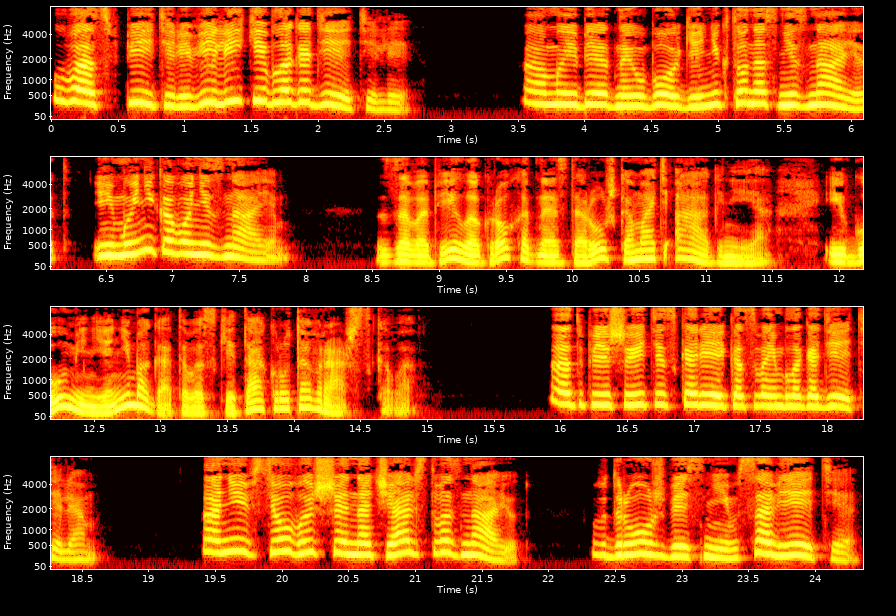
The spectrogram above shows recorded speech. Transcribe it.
У вас в Питере великие благодетели! А мы, бедные убогие, никто нас не знает, и мы никого не знаем!» Завопила крохотная старушка мать Агния, игуменья небогатого скита Крутовражского. Отпишите скорей-ка своим благодетелям. Они все высшее начальство знают. В дружбе с ним, в совете.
